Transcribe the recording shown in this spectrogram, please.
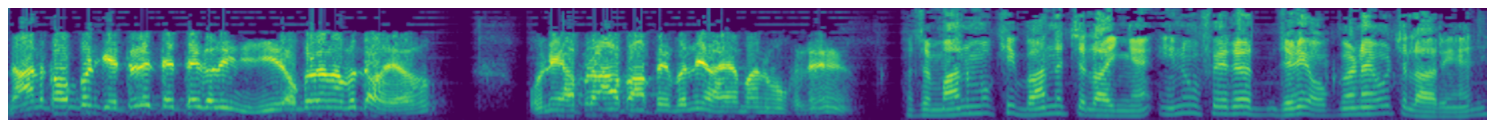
ਨਾਨਕ ਔਗਣ ਜਿੱਤਲੇ ਤੇਤੇ ਗਲੀ ਜੀ ਔਗਣਾ ਨਾਲ ਬੰਦਾ ਹੋਇਆ ਉਹ ਉਹਨੇ ਆਪਣਾ ਆਪ ਆਪੇ ਬੰਨਿਆ ਹੋਇਆ ਮਨਮੁਖ ਨੇ। ਅੱਛਾ ਮਨਮੁਖੀ ਬੰਨ ਚਲਾਈਆਂ। ਇਹਨੂੰ ਫਿਰ ਜਿਹੜੇ ਔਗਣ ਹੈ ਉਹ ਚਲਾ ਰਹੇ ਆ ਜੀ?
